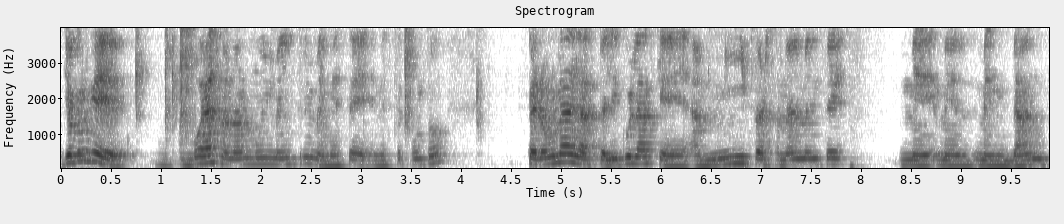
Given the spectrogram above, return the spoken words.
yo creo que voy a sonar muy mainstream en este, en este punto, pero una de las películas que a mí personalmente me, me, me dan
